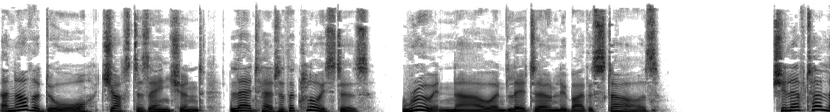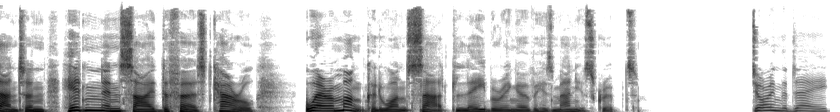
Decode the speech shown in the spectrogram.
Another door, just as ancient, led her to the cloisters, ruined now and lit only by the stars. She left her lantern hidden inside the first carrel, where a monk had once sat labouring over his manuscripts. During the day,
